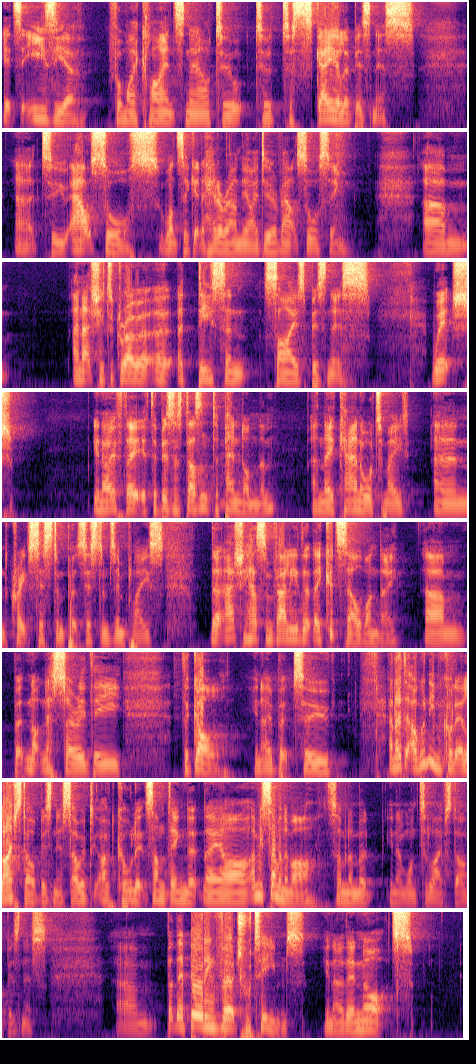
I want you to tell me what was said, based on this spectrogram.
it's easier for my clients now to to to scale a business, uh, to outsource once they get their head around the idea of outsourcing, um, and actually to grow a, a decent sized business, which you know if they if the business doesn't depend on them and they can automate and create system put systems in place that actually has some value that they could sell one day, um, but not necessarily the the goal. You know, but to and I, I wouldn't even call it a lifestyle business. I would I would call it something that they are. I mean, some of them are. Some of them are. You know, want a lifestyle business, um, but they're building virtual teams. You know, they're not.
